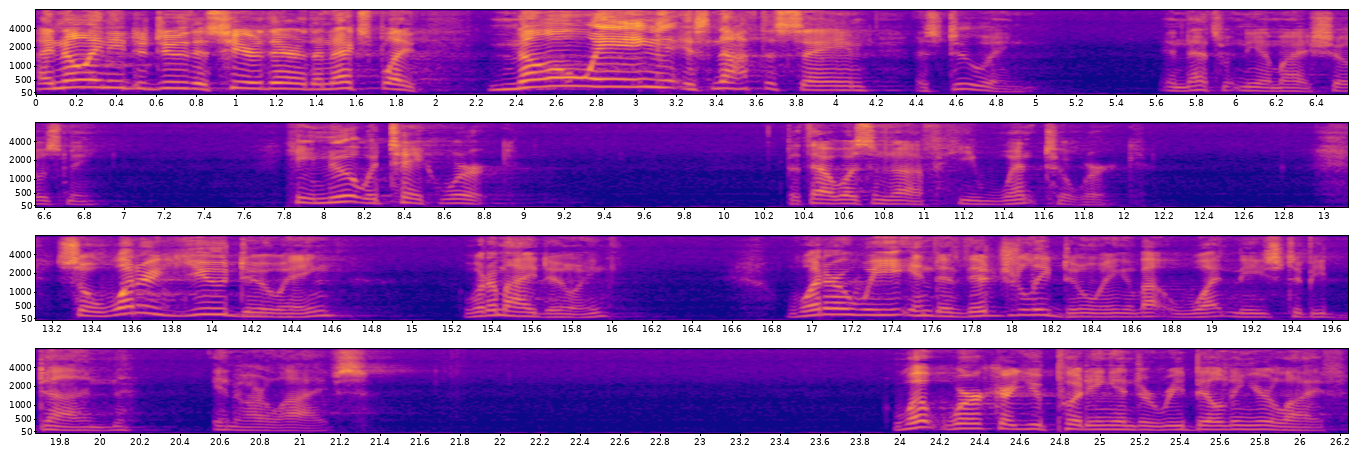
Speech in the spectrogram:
I know I need to do this here, there, the next place. Knowing is not the same as doing. And that's what Nehemiah shows me. He knew it would take work, but that wasn't enough. He went to work. So, what are you doing? What am I doing? What are we individually doing about what needs to be done in our lives? What work are you putting into rebuilding your life?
